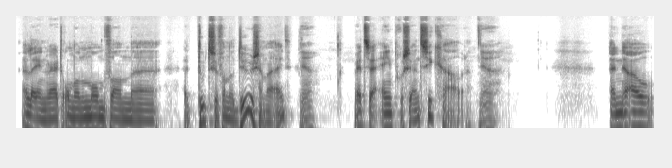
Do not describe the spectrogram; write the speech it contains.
Alleen werd onder de mom van het toetsen van de duurzaamheid, Ja. werd ze 1% ziek gehouden. Ja. En nou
